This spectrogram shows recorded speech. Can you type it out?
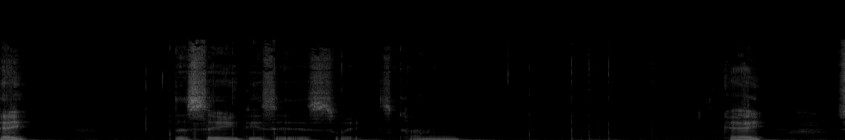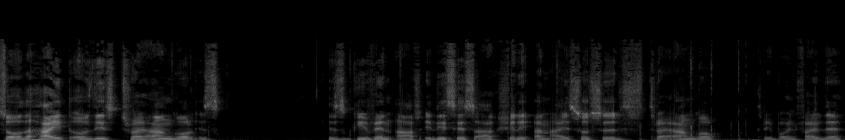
okay. Let's say this is it's coming. Okay. So the height of this triangle is is given as this is actually an isosceles triangle 3.5 there.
